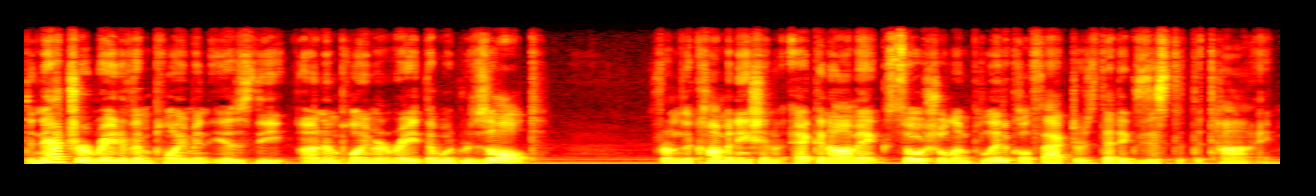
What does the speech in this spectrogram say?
The natural rate of employment is the unemployment rate that would result from the combination of economic, social, and political factors that exist at the time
